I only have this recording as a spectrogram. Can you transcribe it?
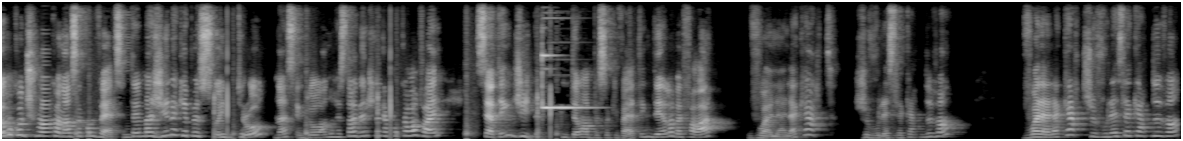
Vamos continuar com a nossa conversa. Então, imagina que a pessoa entrou, né? Sentou lá no restaurante, daqui a pouco ela vai ser atendida. Então, a pessoa que vai atender, ela vai falar: Voilà la carte. Je vous laisse la carte de vin. Voilà la carte. Je vous laisse la carte de vin.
